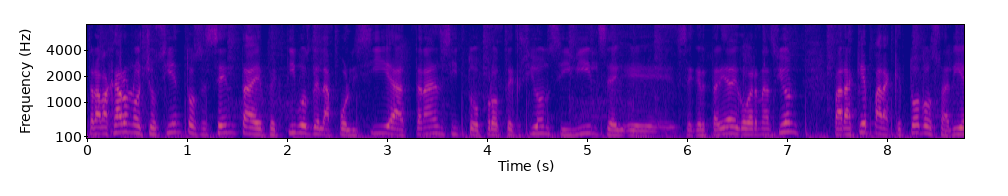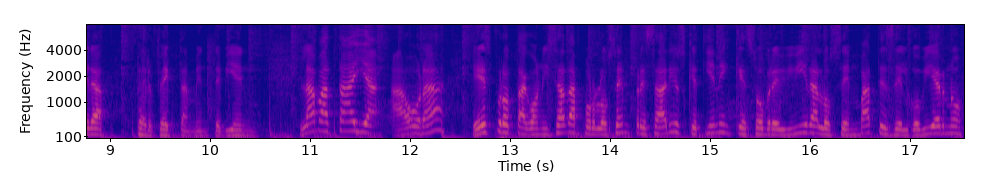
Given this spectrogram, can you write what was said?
Trabajaron 860 efectivos de la Policía, Tránsito, Protección Civil, eh, Secretaría de Gobernación. ¿Para qué? Para que todo saliera perfectamente bien. La batalla ahora es protagonizada por los empresarios que tienen que sobrevivir a los embates del gobierno.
